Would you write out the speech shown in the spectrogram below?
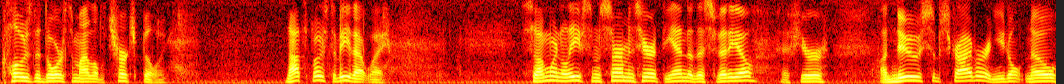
close the doors to my little church building. Not supposed to be that way. So I'm going to leave some sermons here at the end of this video. If you're a new subscriber and you don't know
